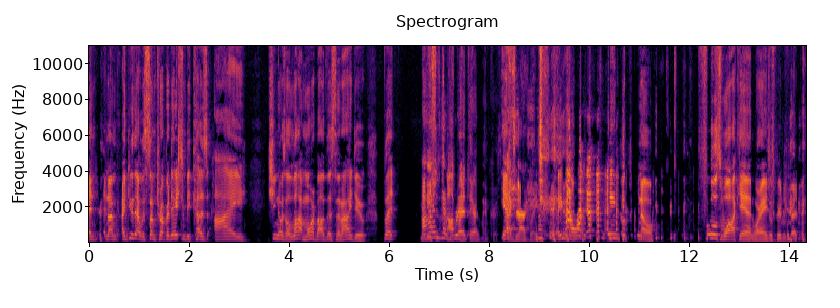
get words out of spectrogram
and, and I'm, I do that with some trepidation because I she knows a lot more about this than I do. But maybe you should stop read, right there, then, Chris. Yeah, exactly. you, know, angels, you know, fools walk in where angels fear to tread.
